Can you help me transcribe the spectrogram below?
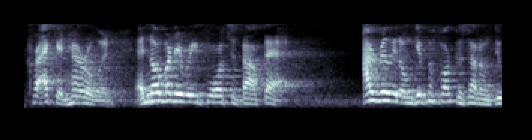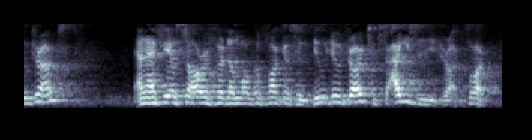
crack and heroin, and nobody reports about that. I really don't give a fuck because I don't do drugs. And I feel sorry for the motherfuckers who do do drugs. 'cause I used to do drugs. Look.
